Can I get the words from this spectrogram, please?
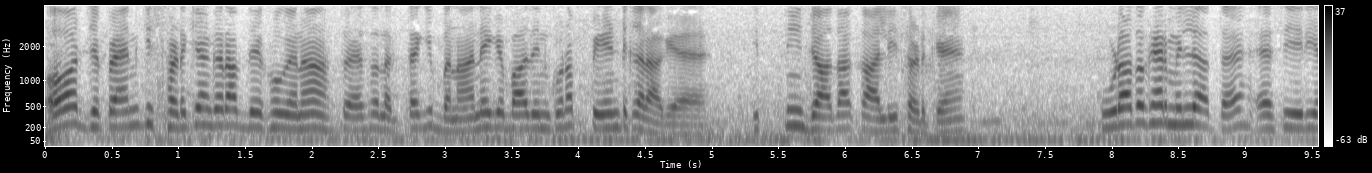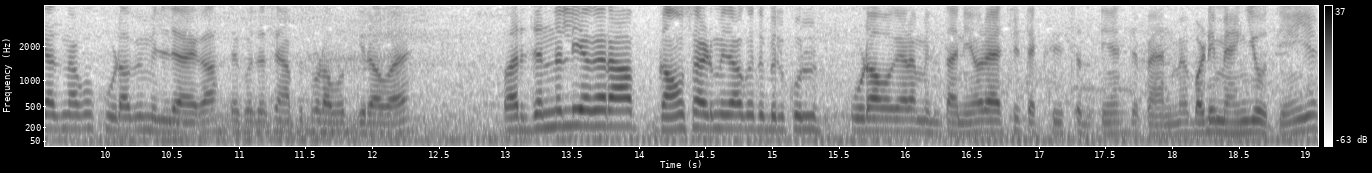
और जापान की सड़कें अगर आप देखोगे ना तो ऐसा लगता है कि बनाने के बाद इनको ना पेंट करा गया है। इतनी ज़्यादा काली सड़कें। कूड़ा तो खैर मिल जाता है, ऐसी एरियाज़ में आपको कूड़ा भी मिल जाएगा। देखो जैसे यहाँ पे थोड़ा बहुत गिरा हुआ है। पर जनरली अगर आप गाँव साइड में जाओगे तो बिल्कुल कूड़ा वगैरह मिलता नहीं है और ऐसी टैक्सीज चलती हैं जापान में। बड़ी महँगी होती हैं ये।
